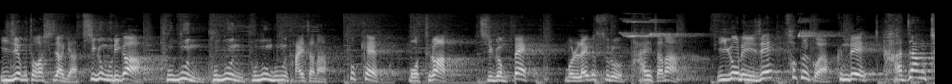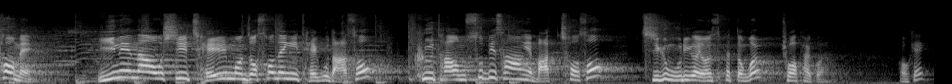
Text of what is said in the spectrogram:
이제부터가 시작이야. 지금 우리가 부분, 부분, 부분, 부분 다 했잖아. 포켓, 뭐 drop, 지금 back, 뭐 leg through 다 했잖아. 이거를 이제 섞을 거야. 근데 가장 처음에 인앤아웃이 제일 먼저 선행이 되고 나서 그 다음 수비 상황에 맞춰서 지금 우리가 연습했던 걸 조합할 거야. 오케이?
